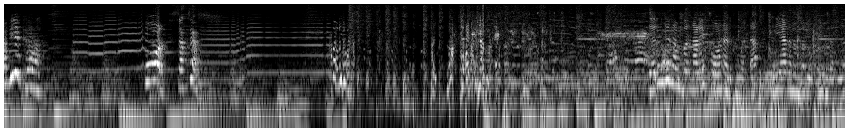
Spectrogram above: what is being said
அபியக்கா ஃபோன் சக்சஸ் தெரிஞ்ச நம்பர்னாலே போன் எடுக்க மாட்டா. தெரியாத நம்பர் எப்படி தெரியல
